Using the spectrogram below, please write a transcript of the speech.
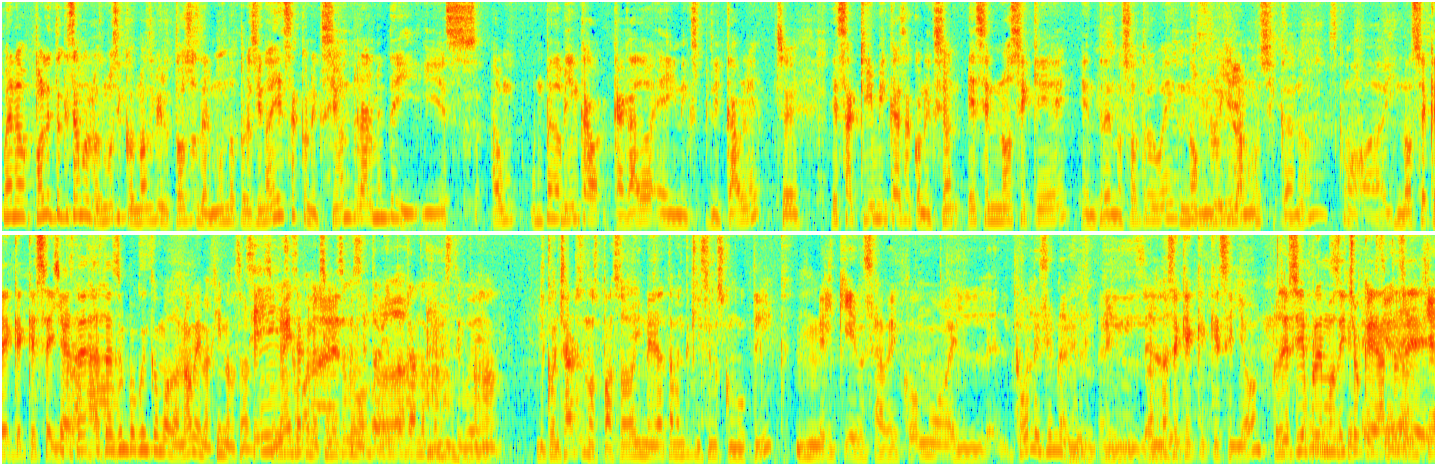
Bueno, ponle tú que seamos los músicos más virtuosos del mundo, pero si no hay esa conexión realmente y, y es un, un pedo bien ca- cagado e inexplicable, Sí. esa química, esa conexión, ese no sé qué entre nosotros, güey, no fluye la música, ¿no? Es como, ay. No sé qué, qué, qué sé Sí, yo. hasta, hasta es un poco incómodo, ¿no? Me imagino. O sea, Sí, si no hay es esa como, conexión ay, es no como... me siento bien tocando con este güey. Ajá. Y con Charles nos pasó inmediatamente que hicimos como click. Ujú. el quién sabe cómo, el, el- ¿cómo le dicen? El, el, El no sé qué, qué, qué sé yo. Pues ya siempre hemos sé dicho qué- que antes de...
